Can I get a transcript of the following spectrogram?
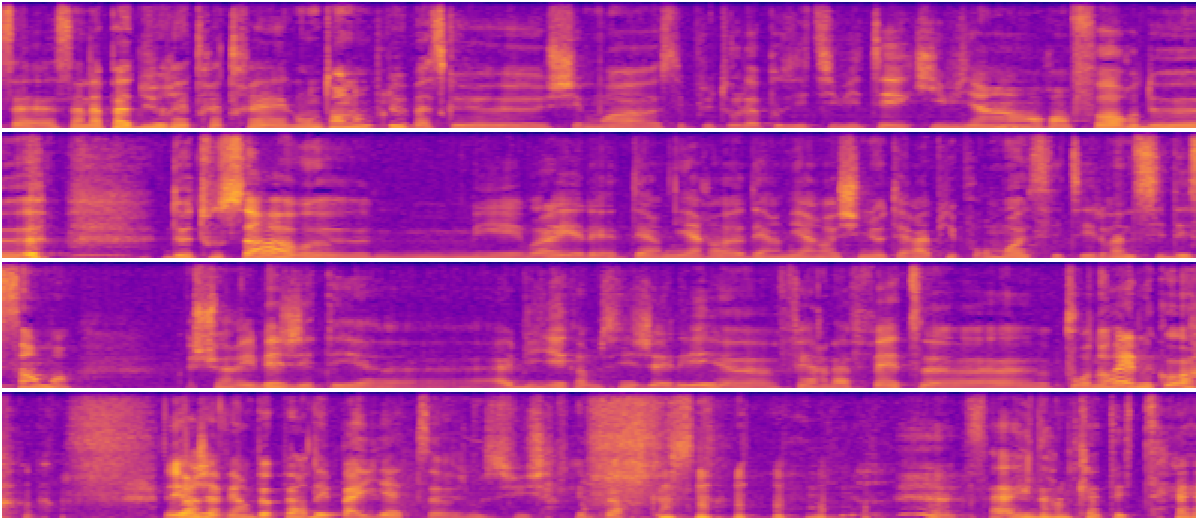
ça n'a pas duré très très longtemps non plus. Parce que chez moi, c'est plutôt la positivité qui vient Mm. en renfort de, de tout ça. Euh, Mais voilà, la dernière, euh, dernière chimiothérapie pour moi, c'était le 26 décembre. Je suis arrivée, j'étais euh, habillée comme si j'allais euh, faire la fête euh, pour Noël, quoi. D'ailleurs, j'avais un peu peur des paillettes. Je me suis, j'avais peur que ça, ça aille dans le cathéter.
